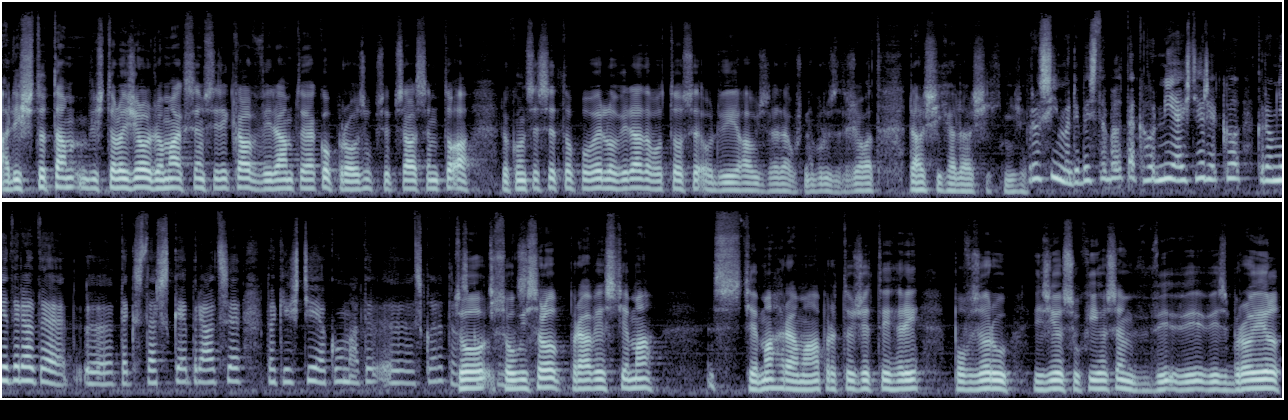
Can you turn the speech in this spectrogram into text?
A když to tam, když to leželo doma, tak jsem si říkal, vydám to jako prózu, přepsal jsem to a dokonce se to povedlo vydat a od toho se odvíjela už řada, už nebudu zdržovat dalších a dalších knížek. Prosím, kdybyste byl tak hodný a ještě řekl, kromě teda té e, textařské práce, tak ještě jakou máte e, skladatelskou To činnost? souviselo právě s těma, s těma hrama, protože ty hry po vzoru Jiřího Suchýho jsem vy, vy, vyzbrojil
